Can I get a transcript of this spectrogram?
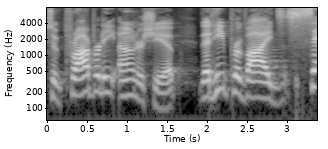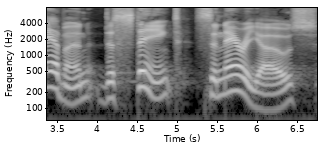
to property ownership that He provides seven distinct scenarios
